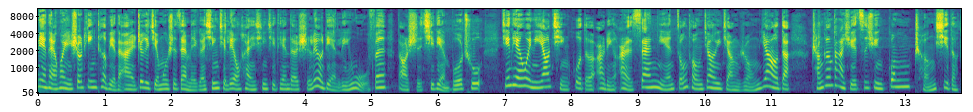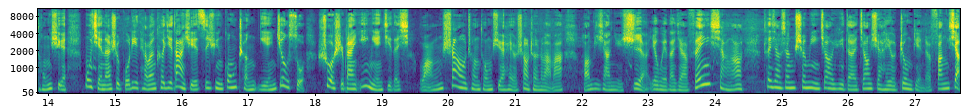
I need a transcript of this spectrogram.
电台欢迎收听《特别的爱》这个节目，是在每个星期六和星期天的十六点零五分到十七点播出。今天为您邀请获得二零二三年总统教育奖荣耀的长庚大学资讯工程系的同学，目前呢是国立台湾科技大学资讯工程研究所硕士班一年级的王少成同学，还有少成的妈妈黄碧霞女士啊，要为大家分享啊特教生生命教育的教学还有重点的方向。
